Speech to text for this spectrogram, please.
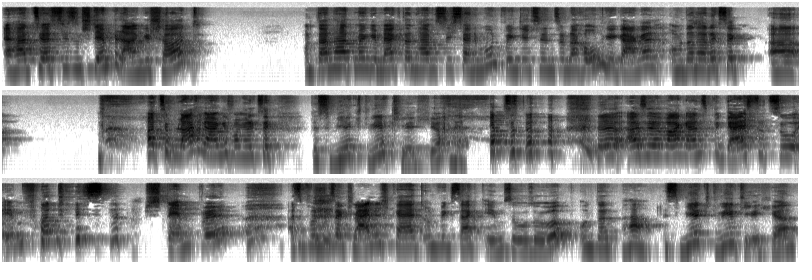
er hat zuerst diesen Stempel angeschaut und dann hat man gemerkt, dann haben sich seine Mundwinkel sind so nach oben gegangen und dann hat er gesagt, äh, hat zum Lachen angefangen und hat gesagt, das wirkt wirklich, ja. Also, also, er war ganz begeistert so eben von diesem Stempel, also von dieser Kleinigkeit und wie gesagt eben so, so, und dann, ha, es wirkt wirklich, ja.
